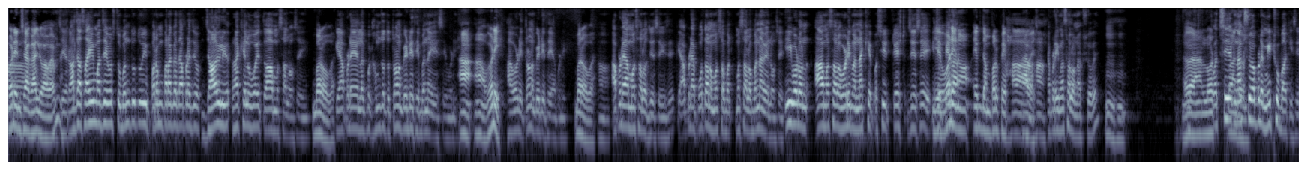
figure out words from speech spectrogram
વડીન શાક હાલ્યો આવે એમ જે રાજાશાહીમાં જે વસ્તુ બનતું હતું એ પરંપરાગત આપણે જો જાળવી રાખેલું હોય તો આ મસાલો છે. બરોબર. કે આપણે લગભગ સમજો તો ત્રણ પેઢીથી બનાવીએ છીએ વળી હા હા વળી હા વળી ત્રણ પેઢી થઈ આપણી. બરોબર. આપણે આ મસાલો જે છે કે આપણે પોતાનો મસાલો મસાલો બનાવેલો છે. ઈ વડો આ મસાલો વળીમાં નાખીએ પછી ટેસ્ટ જે છે એ વડીનો એકદમ પરફેક્ટ આવે છે. આપણે મસાલો નાખશું હવે. હવે આ લોટ પછી એક નાખશું આપણે મીઠું બાકી છે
